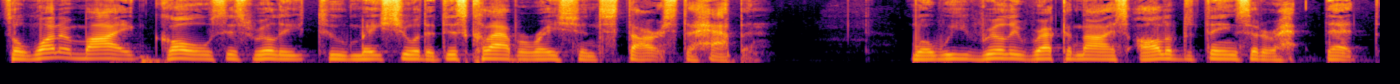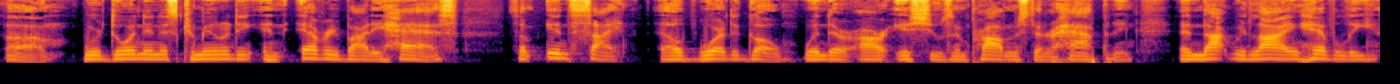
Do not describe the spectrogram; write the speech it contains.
So, one of my goals is really to make sure that this collaboration starts to happen, where we really recognize all of the things that are that um, we're doing in this community, and everybody has some insight of where to go when there are issues and problems that are happening and not relying heavily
